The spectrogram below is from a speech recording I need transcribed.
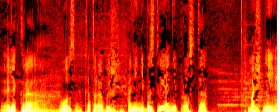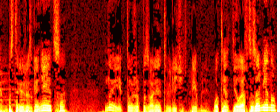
электровозы, которые вышли. Они не быстрее, они просто мощнее, быстрее разгоняются, ну и тоже позволяет увеличить прибыль. Вот я делаю автозамену,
